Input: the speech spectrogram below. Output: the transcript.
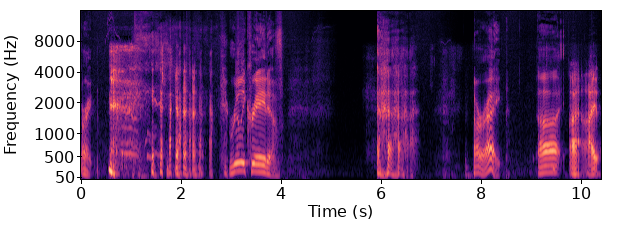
All right. really creative. All right. Uh, I, I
